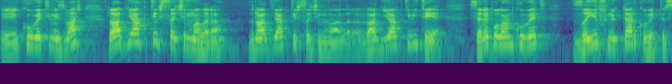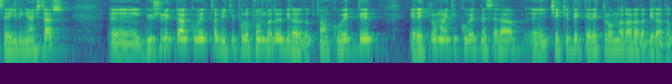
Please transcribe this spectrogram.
Ee, kuvvetimiz var. Radyoaktif saçılmalara, radyoaktif saçılmalara, radyoaktiviteye sebep olan kuvvet zayıf nükleer kuvvettir sevgili gençler. Ee, güçlü nükleer kuvvet tabii ki protonları bir arada tutan kuvvetti. Elektromanyetik kuvvet mesela e, çekirdekte elektronları arada bir arada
